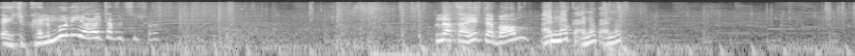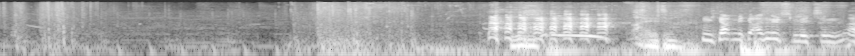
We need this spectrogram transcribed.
Ey, ich hab keine Muni, Alter, willst du nicht was? 100er Hit, der Baum. Ein Knock, ein Knock, ein Knock. Alter. Ich hab mich angeschlichen.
